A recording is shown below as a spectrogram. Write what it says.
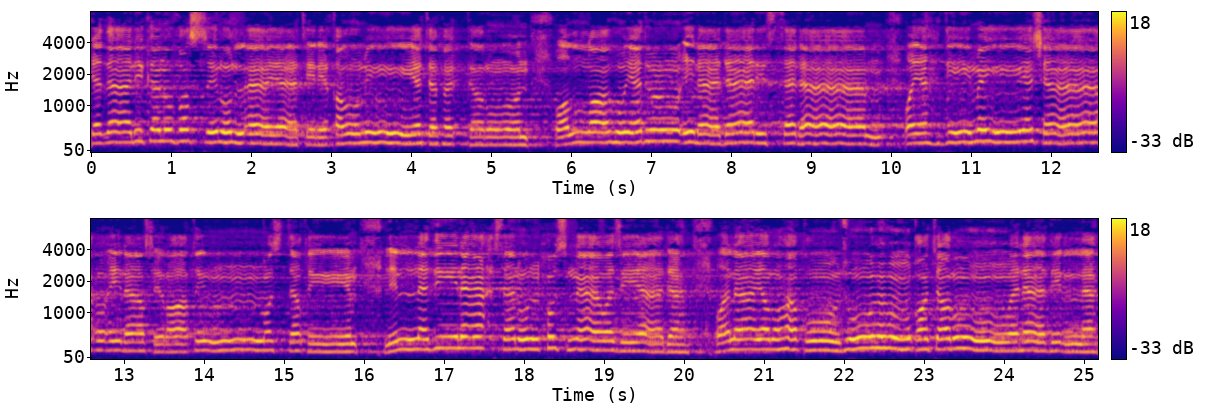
كذلك نفصل الآيات لقوم يتفكرون. والله يدعو إلى دار السلام ويهدي من يشاء إلى صراط مستقيم. للذين أحسنوا الحسنى وزيادة ولا يرهق وجوههم قتر ولا ذلة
